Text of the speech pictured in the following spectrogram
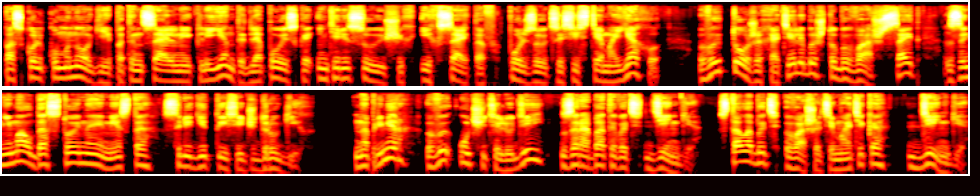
Поскольку многие потенциальные клиенты для поиска интересующих их сайтов пользуются системой Yahoo, вы тоже хотели бы, чтобы ваш сайт занимал достойное место среди тысяч других. Например, вы учите людей зарабатывать деньги, Стало быть, ваша тематика — деньги.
